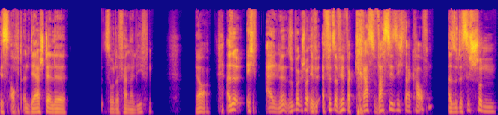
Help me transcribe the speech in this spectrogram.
ist auch an der Stelle so eine ferner Liefen. Ja, also ich, also, ne, super gespannt. Ich finde es auf jeden Fall krass, was sie sich da kaufen. Also das ist schon,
